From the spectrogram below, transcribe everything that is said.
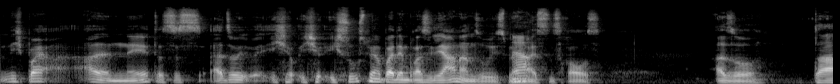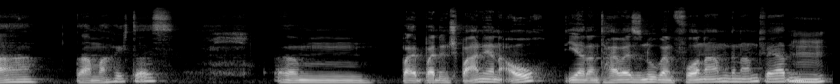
nicht bei allen, nee. Das ist, also ich, ich, ich suche es mir bei den Brasilianern, suche ich es mir Ja. meistens raus. Also da, da mache ich das. Ähm, bei, bei den Spaniern auch, die ja dann teilweise nur beim Vornamen genannt werden.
